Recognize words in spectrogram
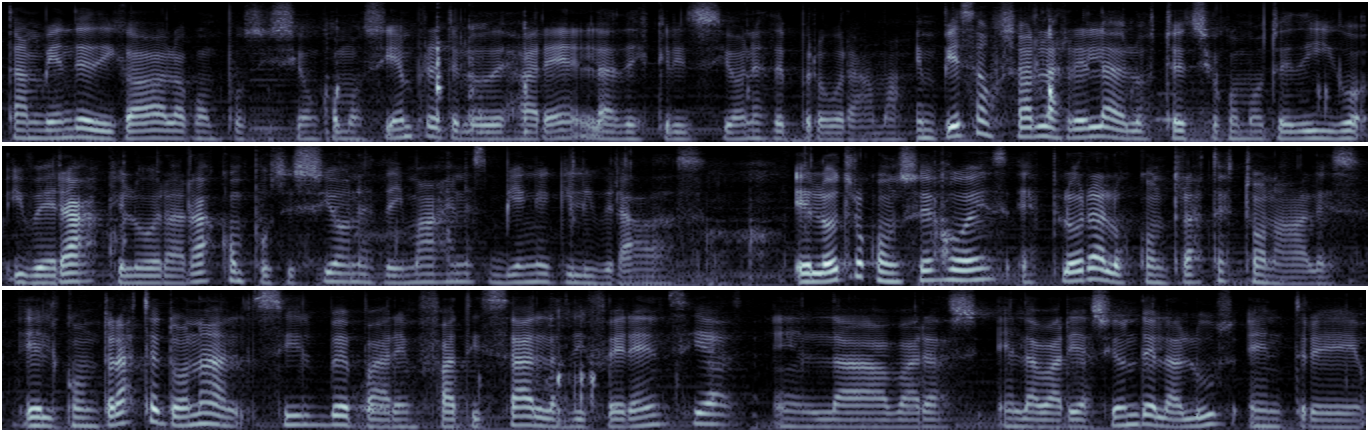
también dedicados a la composición. Como siempre te lo dejaré en las descripciones del programa. Empieza a usar la regla de los tercios como te digo y verás que lograrás composiciones de imágenes bien equilibradas. El otro consejo es explora los contrastes tonales. El contraste tonal sirve para enfatizar las diferencias en la, en la variación de la luz entre,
